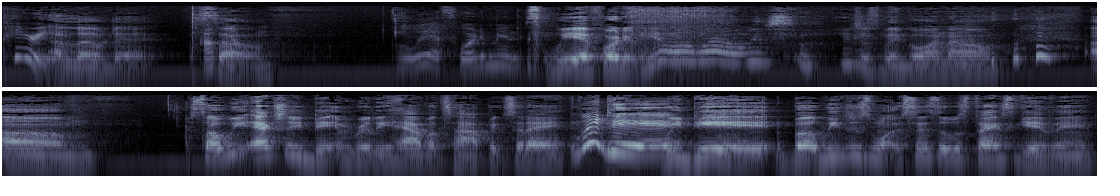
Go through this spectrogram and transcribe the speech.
Period. I love that. So Well, we have 40 minutes. we had forty. Yeah, wow, we just, we just been going on. um, so we actually didn't really have a topic today. We did. We did, but we just want since it was Thanksgiving,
